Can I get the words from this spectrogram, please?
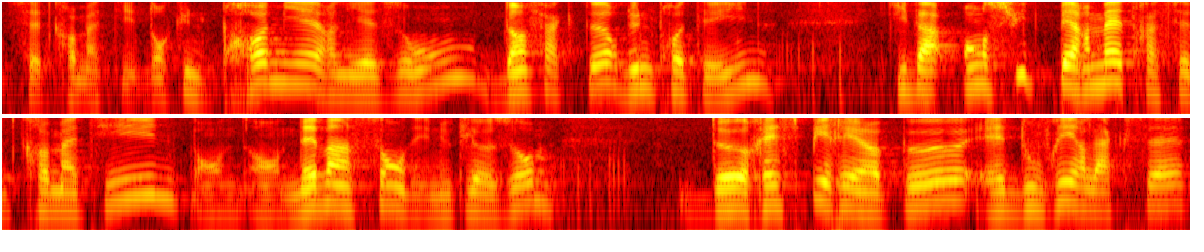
cette chromatine. Donc une première liaison d'un facteur, d'une protéine, qui va ensuite permettre à cette chromatine, en, en évinçant des nucléosomes, de respirer un peu et d'ouvrir l'accès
